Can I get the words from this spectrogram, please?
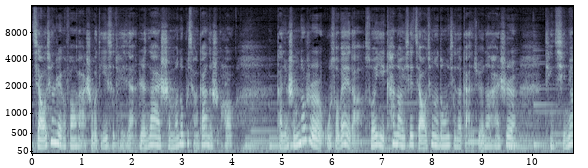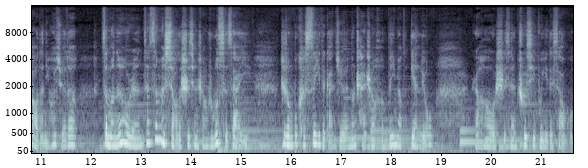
矫情这个方法是我第一次推荐。人在什么都不想干的时候，感觉什么都是无所谓的，所以看到一些矫情的东西的感觉呢，还是挺奇妙的。你会觉得，怎么能有人在这么小的事情上如此在意？这种不可思议的感觉能产生很微妙的电流，然后实现出其不意的效果。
